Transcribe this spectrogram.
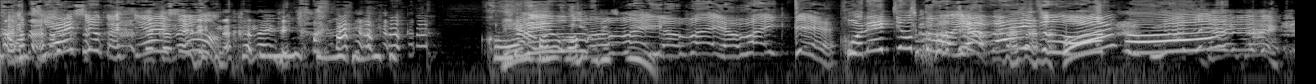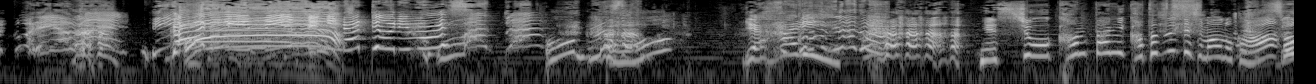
勝ちましょう勝ちま泣かないで。しょう泣かないで。これはやばいやばいやばいって。これちょっとやばいぞ。やはり決勝簡単に片付いてしまうのかどっ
